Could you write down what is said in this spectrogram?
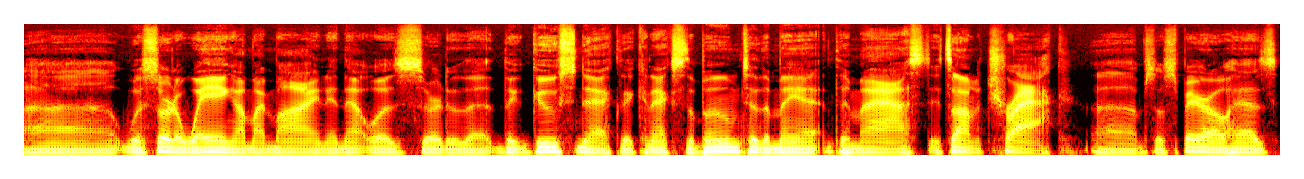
uh, was sort of weighing on my mind, and that was sort of the the gooseneck that connects the boom to the ma- the mast. It's on a track, um, so Sparrow has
